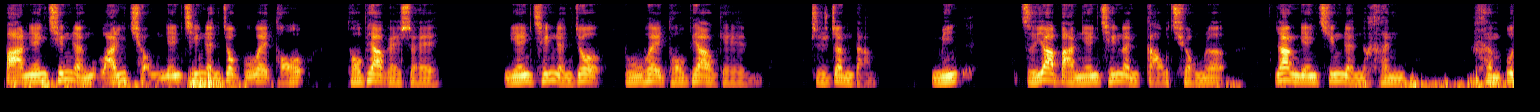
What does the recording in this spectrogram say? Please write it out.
把年轻人玩穷，年轻人就不会投投票给谁，年轻人就不会投票给执政党。民只要把年轻人搞穷了，让年轻人很。很不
